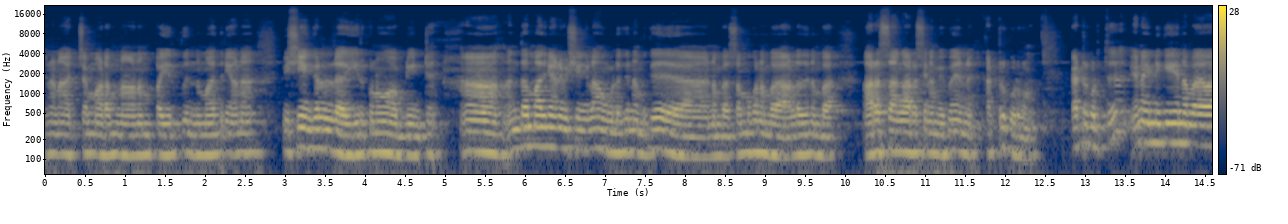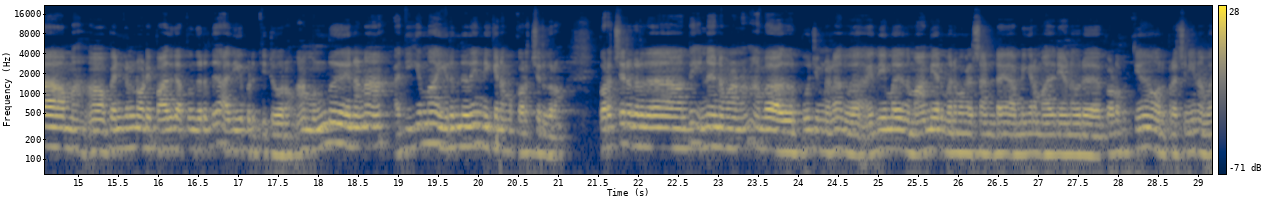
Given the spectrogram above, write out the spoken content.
என்னென்னா அச்சம் மடம் நாணம் பயிர்ப்பு இந்த மாதிரியான விஷயங்கள் இருக்கணும் அப்படின்ட்டு. அந்த மாதிரியான விஷயங்கள்லாம் அவங்களுக்கு நமக்கு நம்ம சமூகம் நம்ம அல்லது நம்ம அரசாங்க அரசியலமைப்பை கற்றுக் கொடுக்கணும். கற்றுக் கொடுத்து ஏன்னா இன்றைக்கி நம்ம பெண்களினுடைய பாதுகாப்புங்கிறது அதிகப்படுத்திட்டு வரோம். ஆனால் முன்பு என்னென்னா அதிகமாக இருந்ததே இன்றைக்கி நம்ம குறைச்சிருக்கிறோம். குறைச்சிருக்கிறத வந்து இன்னும் என்ன பண்ணணும்னா நம்ம அது ஒரு பூஜ்யம் மேலே அது இதே மாதிரி இந்த மாமியார் மருமகள் சண்டை அப்படிங்கிற மாதிரியான ஒரு குழப்பத்தையும் ஒரு பிரச்சனையும் நம்ம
